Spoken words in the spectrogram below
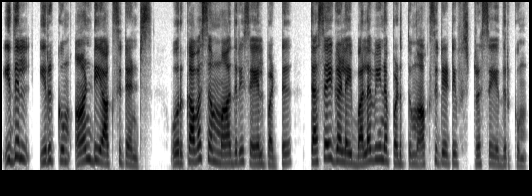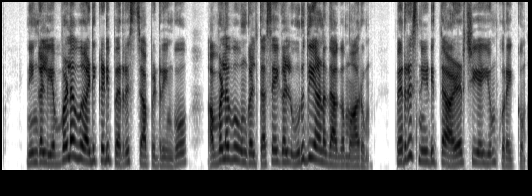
இதில் இருக்கும் ஆன்டி ஆக்சிடென்ட்ஸ் ஒரு கவசம் மாதிரி செயல்பட்டு தசைகளை பலவீனப்படுத்தும் ஆக்சிடேட்டிவ் ஸ்ட்ரெஸ்ஸை எதிர்க்கும். நீங்கள் எவ்வளவு அடிக்கடி பெர்ரிஸ் சாப்பிடுறீங்கோ அவ்வளவு உங்கள் தசைகள் உறுதியானதாக மாறும். பெர்ரிஸ் நீடித்த அழற்சியையும் குறைக்கும்.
